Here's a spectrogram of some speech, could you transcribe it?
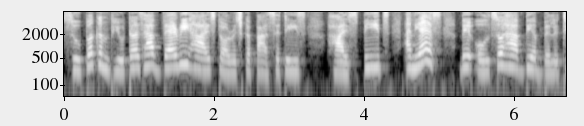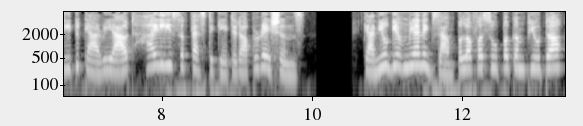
Supercomputers have very high storage capacities, high speeds, and yes, they also have the ability to carry out highly sophisticated operations. Can you give me an example of a supercomputer?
